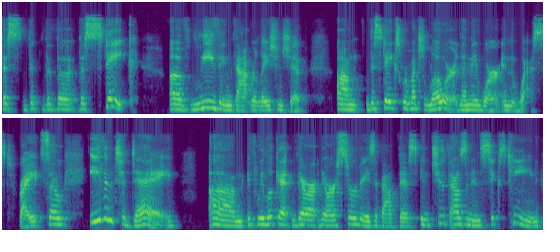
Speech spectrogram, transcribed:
the, the, the, the stake of leaving that relationship um, the stakes were much lower than they were in the West, right? So even today, um, if we look at there are there are surveys about this in 2016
